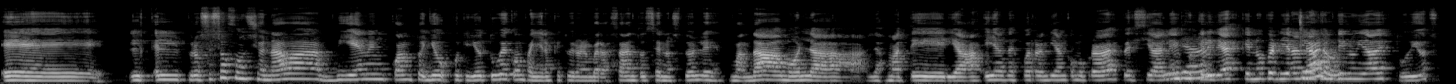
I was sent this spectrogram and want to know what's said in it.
Eh, el, el proceso funcionaba bien en cuanto yo, porque yo tuve compañeras que estuvieron embarazadas, entonces nosotros les mandábamos la- las materias, ellas después rendían como pruebas especiales, Ya. porque la idea es que no perdieran Claro. la continuidad de estudios.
